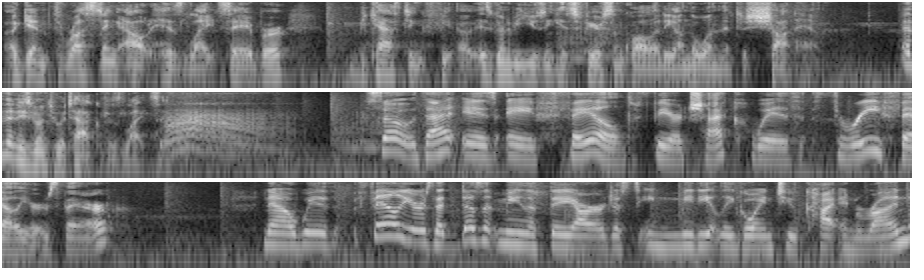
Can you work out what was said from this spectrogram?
again thrusting out his lightsaber. Be casting fe- uh, is going to be using his fearsome quality on the one that just shot him, and then he's going to attack with his lightsaber. So that is a failed fear check with three failures there. Now, with failures, that doesn't mean that they are just immediately going to cut and run.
